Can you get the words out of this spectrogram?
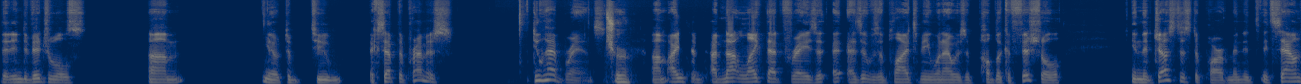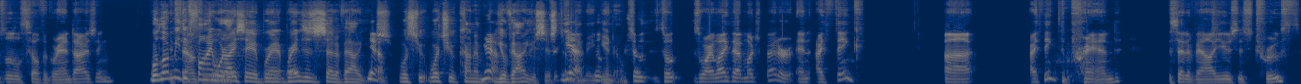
that individuals, um, you know, to to accept the premise, do have brands. Sure. Um, I I've not liked that phrase as it was applied to me when I was a public official in the Justice Department. It, it sounds a little self-aggrandizing. Well, let me define what I say. A brand brands is a set of values. Yeah. What's your what's your kind of Yeah. your value system? yeah, I mean, so, you know. so so so I like that much better. And I think, uh, I think the brand, the set of values is truth,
